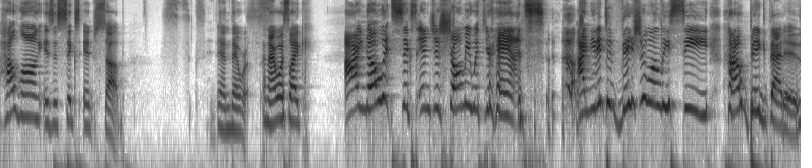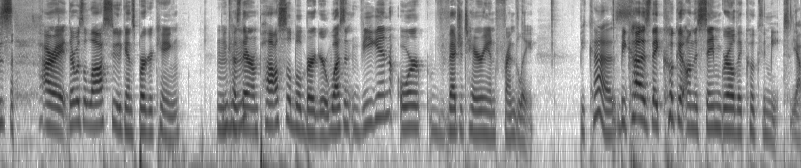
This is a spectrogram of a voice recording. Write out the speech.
how long is a six inch sub, Six inches. and they were, and I was like. I know it's six inches. Show me with your hands. I needed to visually see how big that is. All right, there was a lawsuit against Burger King because mm-hmm. their Impossible Burger wasn't vegan or vegetarian friendly because because they cook it on the same grill they cook the meat. yeah.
